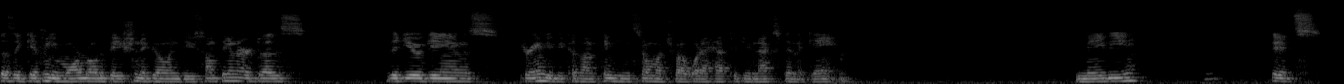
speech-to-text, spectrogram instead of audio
Does it give me more motivation to go and do something, or does video games drain me because I'm thinking so much about what I have to do next in the game? Maybe it's,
